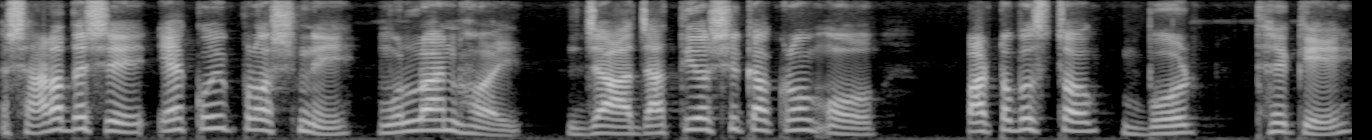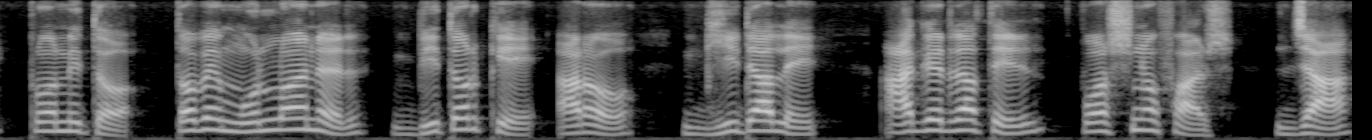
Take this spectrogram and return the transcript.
সারা দেশে একই প্রশ্নে মূল্যায়ন হয় যা জাতীয় শিক্ষাক্রম ও পাঠ্যপুস্তক বোর্ড থেকে প্রণীত। তবে মূল্যায়নের বিতর্কে আরও ঘি ডালে আগের রাতের প্রশ্ন ফাঁস যা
